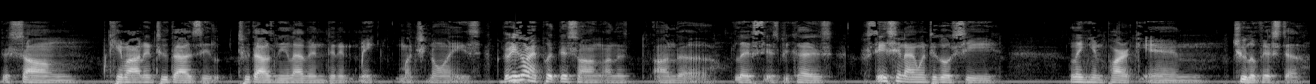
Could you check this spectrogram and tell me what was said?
The song came out in 2000, 2011, didn't make much noise. The reason I put this song on the, on the list is because Stacy and I went to go see Linkin Park in Chula Vista.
